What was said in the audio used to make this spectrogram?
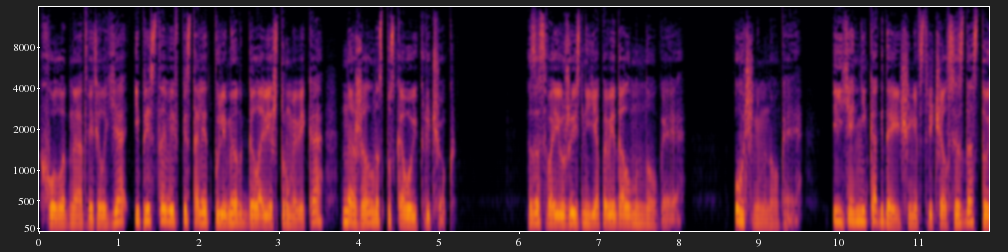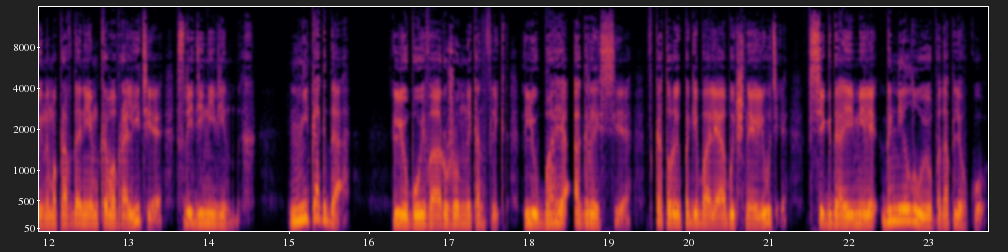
Холодно ответил я и, приставив пистолет-пулемет к голове штурмовика, нажал на спусковой крючок. За свою жизнь я повидал многое. Очень многое. И я никогда еще не встречался с достойным оправданием кровопролития среди невинных. Никогда. Любой вооруженный конфликт, любая агрессия, в которой погибали обычные люди, всегда имели гнилую подоплеку.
